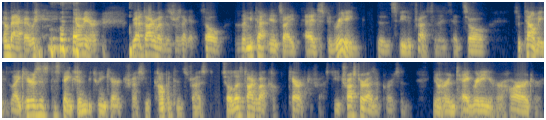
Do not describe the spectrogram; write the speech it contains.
come back, i come here. We got to talk about this for a second. So let me tell. you. And so I, I had just been reading the speed of trust, and I said, so, so tell me, like, here's this distinction between character trust and competence trust. So let's talk about character trust. You trust her as a person, you know, her integrity, her heart, her,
